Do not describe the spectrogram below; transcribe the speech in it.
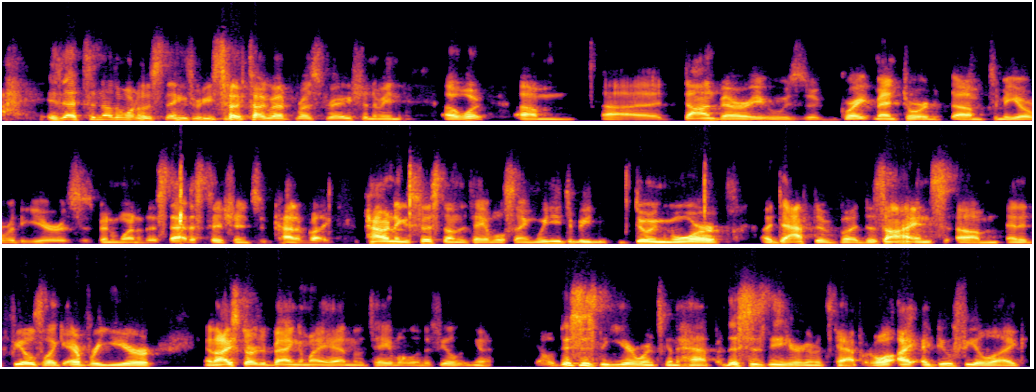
I, that's another one of those things where you sort of talk about frustration. I mean, uh, what um, uh, Don Berry, who was a great mentor um, to me over the years, has been one of the statisticians kind of like pounding his fist on the table saying we need to be doing more adaptive uh, designs. Um, and it feels like every year, and I started banging my head on the table and it feels, you know, oh, this is the year when it's going to happen. This is the year when it's happen. Well, I, I do feel like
